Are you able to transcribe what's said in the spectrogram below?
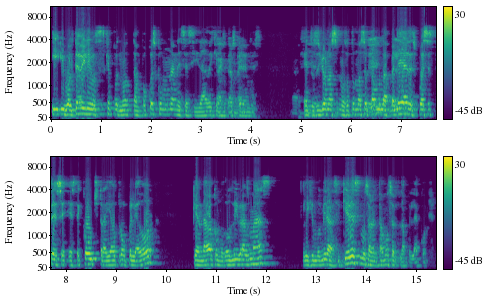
Y, y volteo y le digo, es que pues no, tampoco es como una necesidad de que nosotros queremos. Así Entonces es. yo no- nosotros no aceptamos Sí. la pelea, después este, este coach traía otro peleador que andaba como dos libras más. Le dijimos, mira, si quieres nos aventamos la pelea con él.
